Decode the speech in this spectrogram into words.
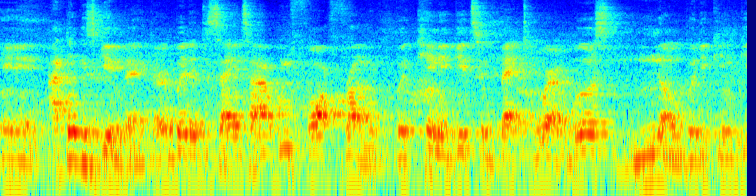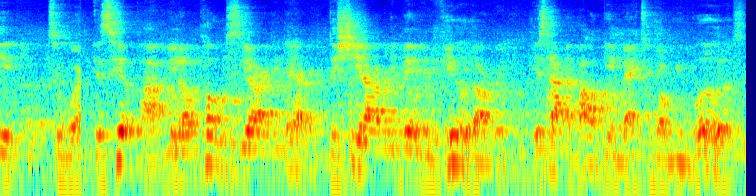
And I think it's getting back there, but at the same time, we far from it. But can it get to back to where it was? No, but it can get to where it's hip hop. You know, potency already there. The shit already been revealed already. It's not about getting back to where we was.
